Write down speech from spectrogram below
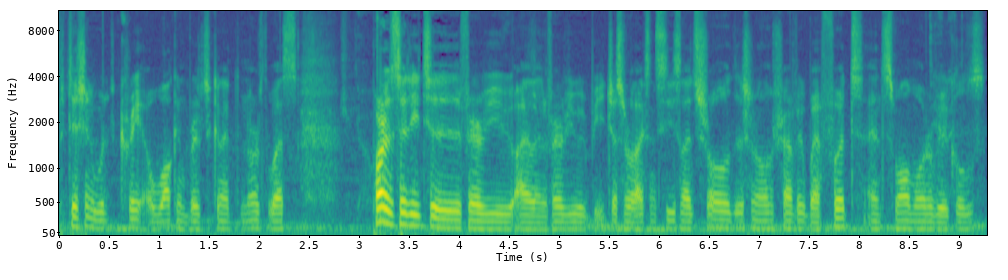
petition would create a walking bridge to connect the northwest part of the city to Fairview Island. Fairview would be just a relaxing seaside stroll, additional traffic by foot, and small motor vehicles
